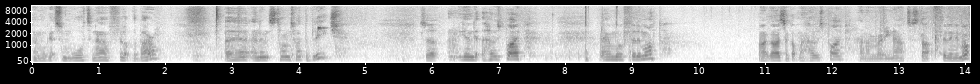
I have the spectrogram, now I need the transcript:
and we'll get some water now fill up the barrel. Uh, and then it's time to add the bleach. So let me go and get the hose pipe and we'll fill him up. Alright guys, I've got my hose pipe and I'm ready now to start filling him up.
